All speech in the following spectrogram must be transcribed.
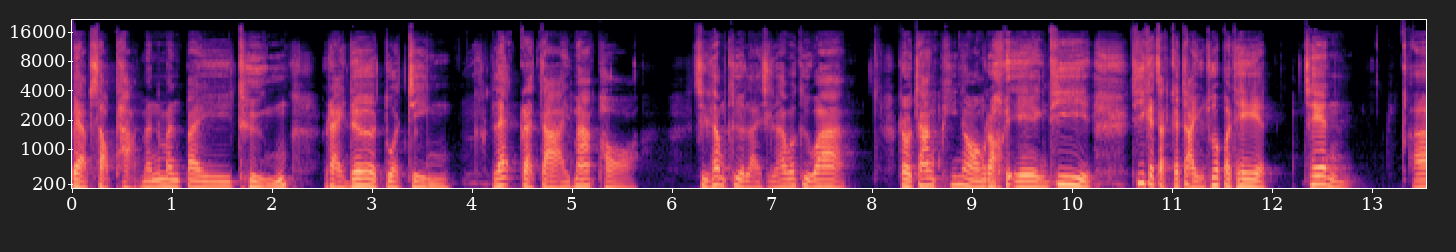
แบบสอบถามนั้นมันไปถึงไรเดอร์ตัวจริง และกระจายมากพอ สิ่งที่ทำคืออะไรสิ่งที่ทำก็คือว่า เราจ้างพี่น้องเราเองที่ที่กระจัดกระจายอยู่ทั่วประเทศ เช่นอ่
